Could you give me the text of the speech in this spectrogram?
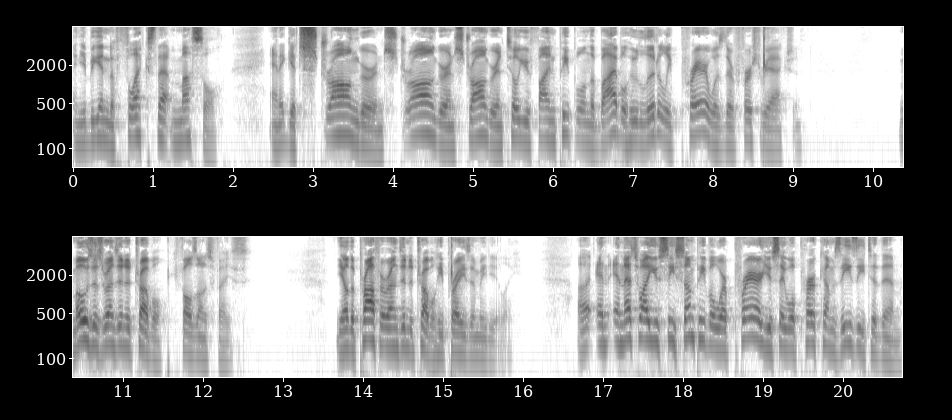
And you begin to flex that muscle and it gets stronger and stronger and stronger until you find people in the Bible who literally prayer was their first reaction. Moses runs into trouble, he falls on his face. You know, the prophet runs into trouble, he prays immediately. Uh, and, and that's why you see some people where prayer, you say, well, prayer comes easy to them.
